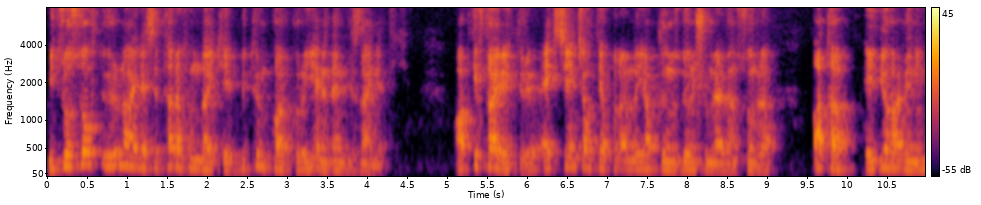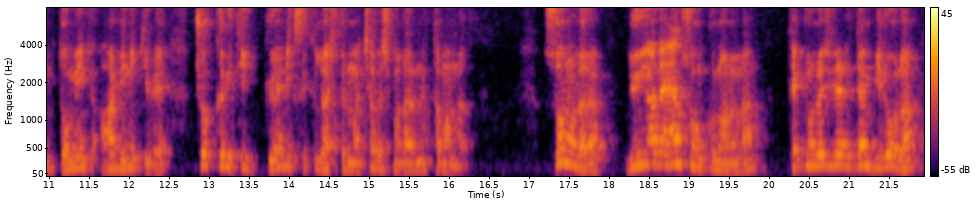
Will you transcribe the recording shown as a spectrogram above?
Microsoft ürün ailesi tarafındaki bütün parkuru yeniden dizayn ettik. Active Directory, Exchange altyapılarında yaptığımız dönüşümlerden sonra ATA, AD Hardening, Domain Hardening gibi çok kritik güvenlik sıkılaştırma çalışmalarını tamamladık. Son olarak dünyada en son kullanılan teknolojilerden biri olan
